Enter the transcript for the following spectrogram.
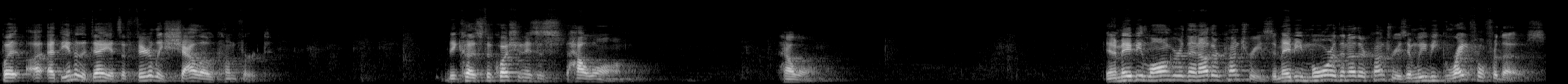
but uh, at the end of the day, it's a fairly shallow comfort. Because the question is, is how long? How long? And it may be longer than other countries. It may be more than other countries, and we'd be grateful for those.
